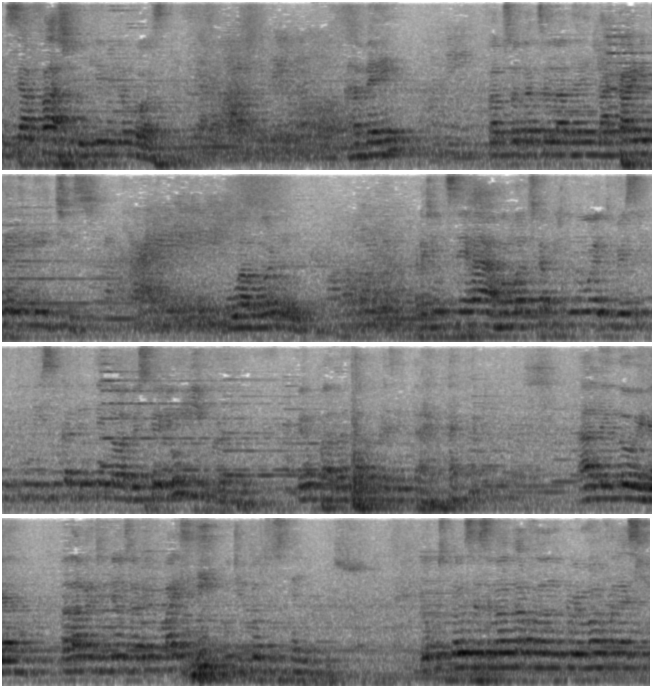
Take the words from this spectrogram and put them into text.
E se afaste do que ele não gosta. Amém? Fala para você está do seu lado ainda. A carne tem limites. O amor nunca. Para a gente encerrar, Romanos capítulo 8, versículo 35 a 39. Eu escrevi um livro aqui. Meu pai não estava apresentado. Aleluia. A palavra de Deus é o livro mais rico de todos os tempos. Eu, essa semana eu estava falando com o irmão, eu falei assim,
